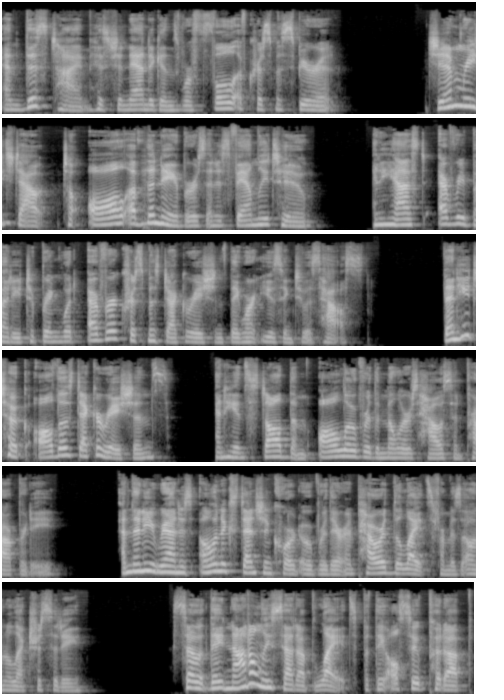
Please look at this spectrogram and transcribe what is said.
And this time, his shenanigans were full of Christmas spirit. Jim reached out to all of the neighbors and his family too, and he asked everybody to bring whatever Christmas decorations they weren't using to his house. Then he took all those decorations and he installed them all over the Miller's house and property. And then he ran his own extension cord over there and powered the lights from his own electricity. So they not only set up lights, but they also put up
